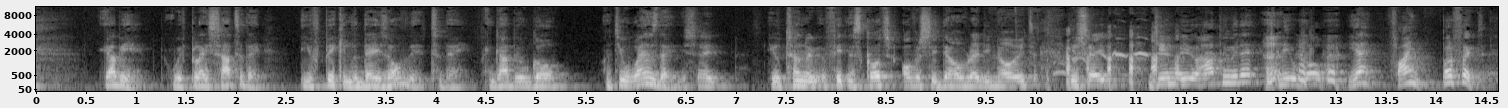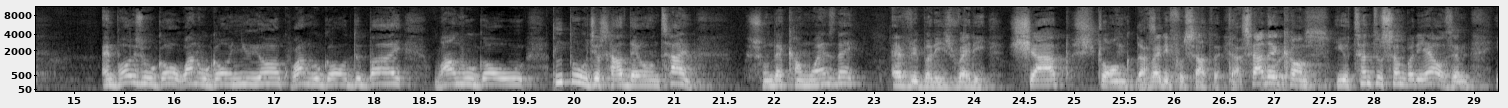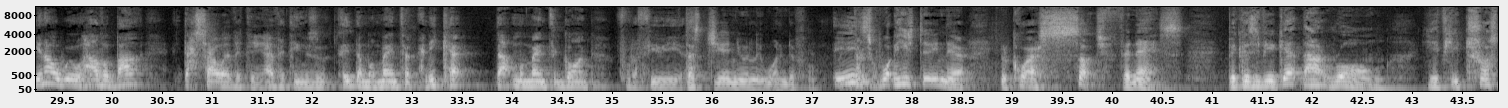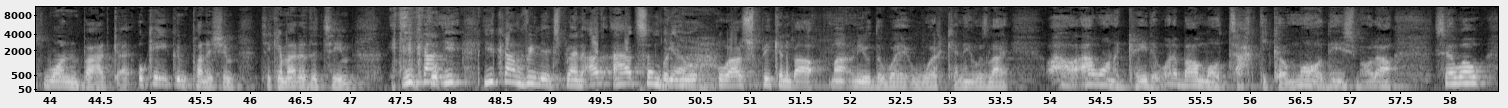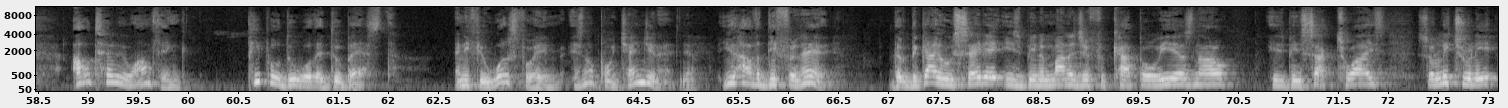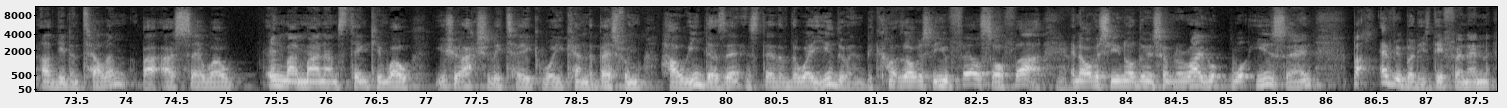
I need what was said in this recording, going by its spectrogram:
Gabby, we've played Saturday. You've picked the days off today, and Gabby will go until Wednesday. You say, you turn a fitness coach. Obviously, they already know it. You say, Jim, are you happy with it? And he'll go, Yeah, fine, perfect. And boys will go, one will go in New York, one will go Dubai, one will go. People will just have their own time. Soon they come Wednesday, everybody's ready, sharp, strong, that's, ready for Saturday. Saturday comes, you turn to somebody else, and you know we'll have a band. That's how everything, everything was the momentum, and he kept that momentum going for a few years. That's genuinely wonderful. That's what he's doing there. It requires such finesse because if you get that wrong if you trust one bad guy, okay, you can punish him, take him out of the team. you can't, you, you can't really explain it. I, I had somebody yeah. who, who, I was speaking about Martin knew the way it worked, and he was like, oh, I want to agree that. What about more tactical, more this, more that? So, well, I'll tell you one thing. People do what they do best. And if it works for him, there's no point changing it. Yeah. You have a different air. The, the guy who said it, he's been a manager for a couple of years now. He's been sacked twice so literally, I didn't tell him, but I said, well, in my mind, I'm thinking, well, you should actually take what you can, the best from how he does it, instead of the way you do it, because obviously you fail so far, yeah. and obviously you're not doing something right. What you're saying, but everybody's different, and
